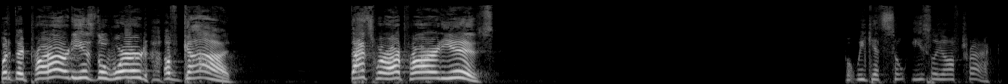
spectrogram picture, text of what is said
but the priority is the Word of God. That's where our priority is. But we get so easily off track.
